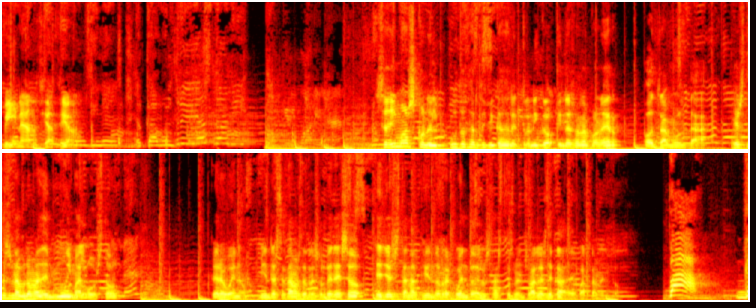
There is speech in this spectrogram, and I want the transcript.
financiación. Seguimos con el puto certificado electrónico y nos van a poner otra multa. Esto es una broma de muy mal gusto. Pero bueno, mientras tratamos de resolver eso, ellos están haciendo recuento de los gastos mensuales de cada departamento. Págame.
